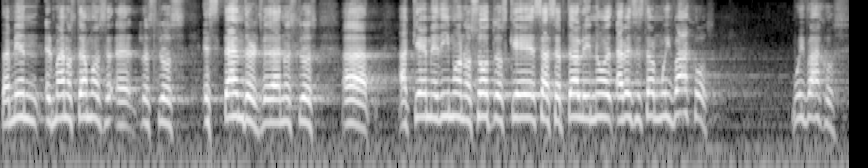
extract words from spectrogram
También, hermanos, estamos, eh, nuestros estándares, ¿verdad? Nuestros a qué medimos nosotros, qué es aceptable y no, a veces están muy bajos, muy bajos.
